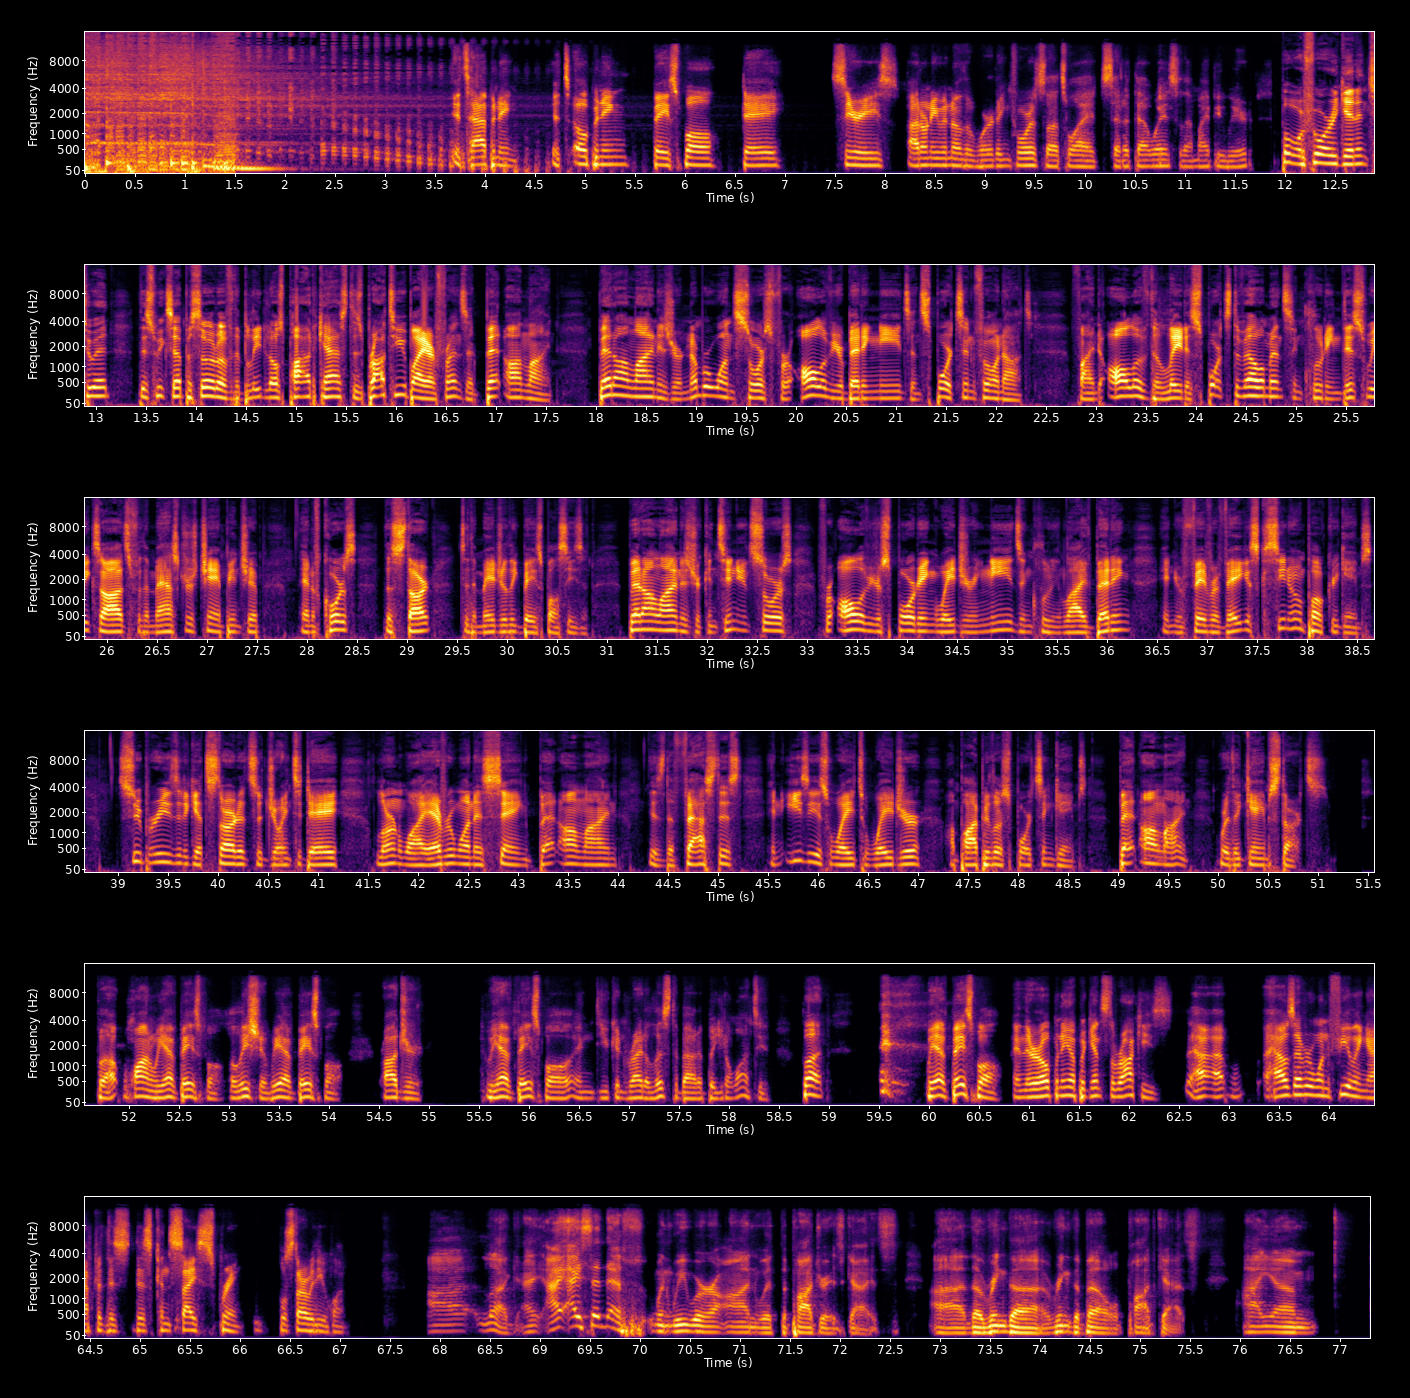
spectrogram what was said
It's happening. It's opening baseball day series. I don't even know the wording for it, so that's why I said it that way. So that might be weird. But before we get into it, this week's episode of the Bleed Los podcast is brought to you by our friends at Bet Online. Bet Online is your number one source for all of your betting needs and sports info and odds. Find all of the latest sports developments, including this week's odds for the Masters Championship, and of course, the start to the Major League Baseball season. BetOnline is your continued source for all of your sporting wagering needs, including live betting and your favorite Vegas casino and poker games. Super easy to get started, so join today. Learn why everyone is saying BetOnline is the fastest and easiest way to wager on popular sports and games. Bet online, where the game starts. But Juan, we have baseball. Alicia, we have baseball. Roger, we have baseball, and you can write a list about it, but you don't want to. But we have baseball, and they're opening up against the Rockies. How, how's everyone feeling after this this concise spring? We'll start with you, Juan. Uh, look, I, I, I said this when we were on with the Padres guys, uh, the ring the ring the bell podcast. I um,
